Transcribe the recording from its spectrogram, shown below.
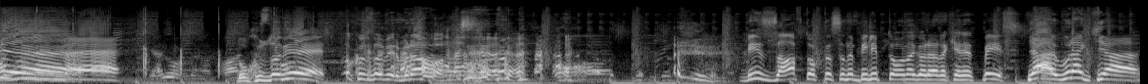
diye. 9'da 1. 9'da 1 bravo. Biz zaaf noktasını bilip de ona göre hareket etmeyiz. Ya bırak ya.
